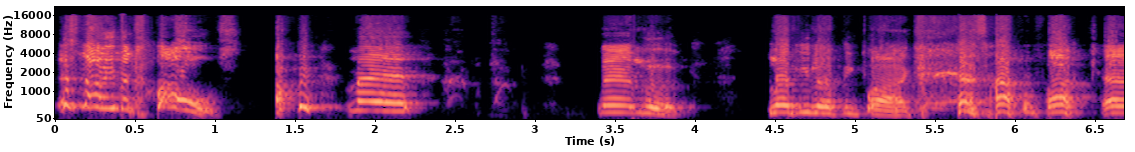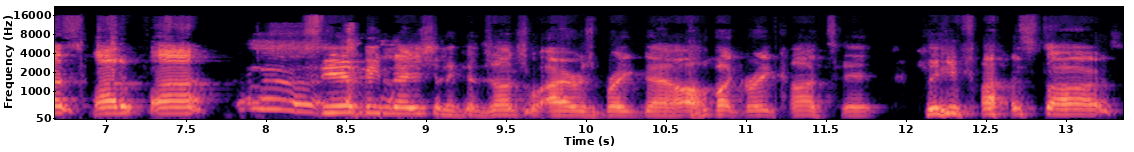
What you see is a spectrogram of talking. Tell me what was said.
it's not even close, man. Man, look, Lucky Lefty podcast, our podcast, Spotify. CNB Nation in conjunction with Irish Breakdown, all my great content. Leave five stars.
